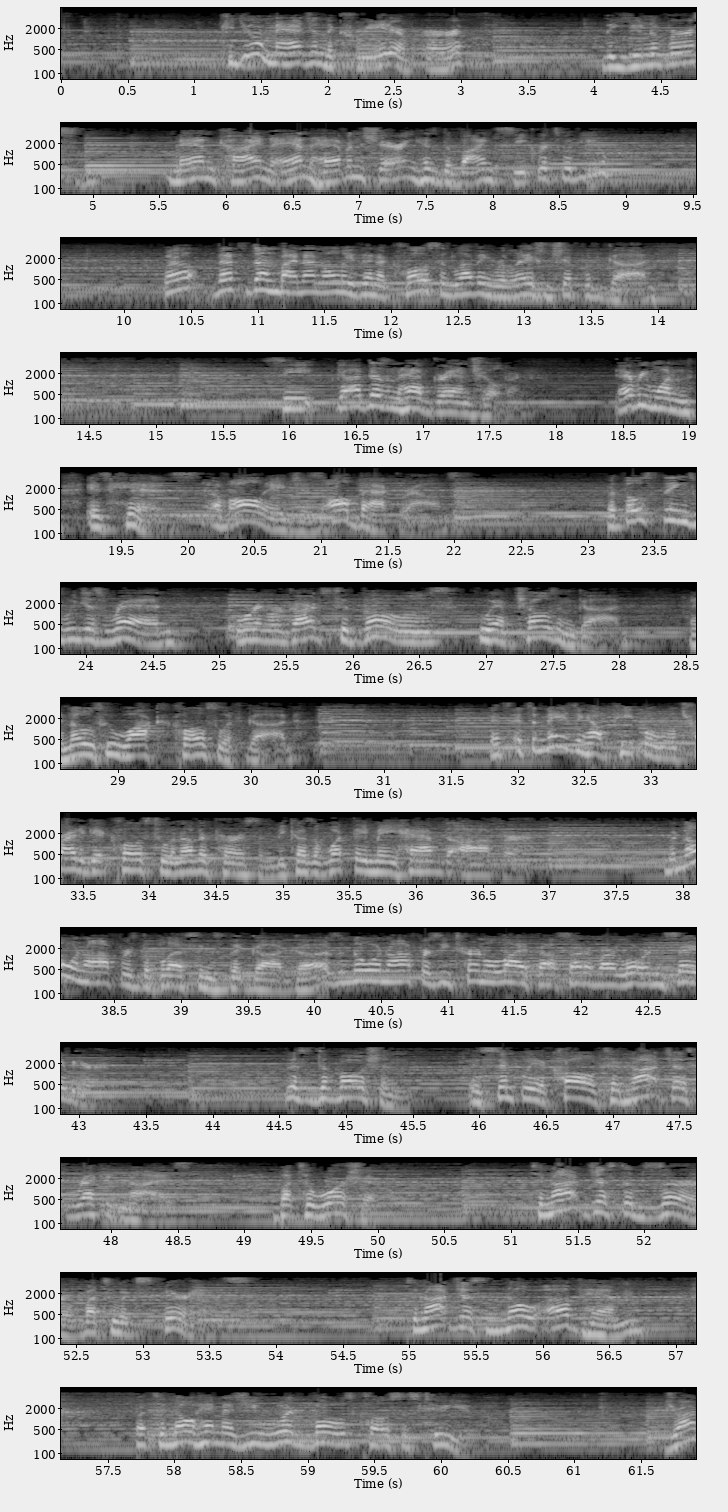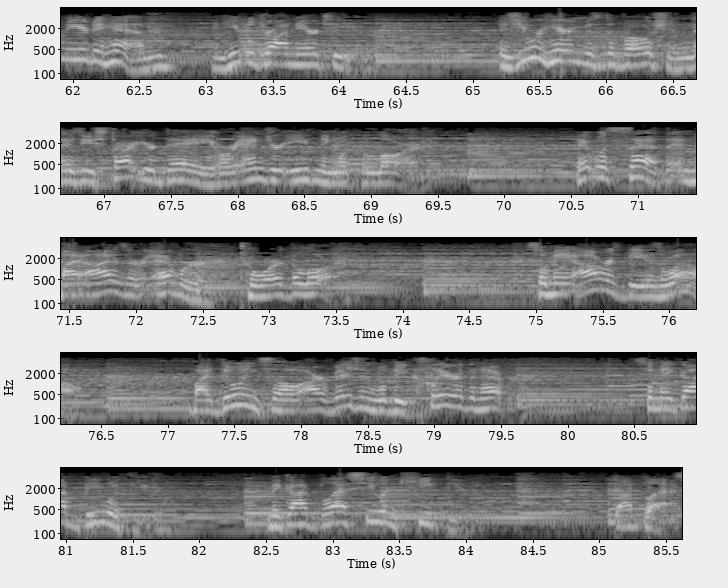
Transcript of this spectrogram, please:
Could you imagine the creator of earth, the universe, mankind, and heaven sharing his divine secrets with you? Well, that's done by not only then a close and loving relationship with God. See, God doesn't have grandchildren. Everyone is His, of all ages, all backgrounds. But those things we just read were in regards to those who have chosen God and those who walk close with God. It's, it's amazing how people will try to get close to another person because of what they may have to offer. But no one offers the blessings that God does, and no one offers eternal life outside of our Lord and Savior. This devotion is simply a call to not just recognize, but to worship. To not just observe, but to experience. To not just know of Him, but to know Him as you would those closest to you. Draw near to Him, and He will draw near to you. As you are hearing this devotion, as you start your day or end your evening with the Lord, it was said that my eyes are ever toward the Lord so may ours be as well. By doing so, our vision will be clearer than ever. So may God be with you. May God bless you and keep you. God bless.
